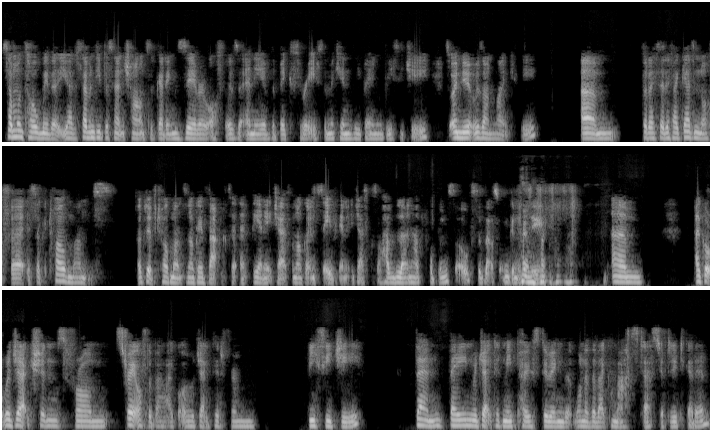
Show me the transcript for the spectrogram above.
someone told me that you have a 70% chance of getting zero offers at any of the big three, so McKinsey, Bain, and BCG. So I knew it was unlikely. Um, but I said, if I get an offer, it's like 12 months. I'll do it for 12 months and I'll go back to the NHS and I'll go and save the NHS because I'll have learned how to problem solve. So that's what I'm going to do. um, I got rejections from straight off the bat. I got rejected from BCG. Then Bain rejected me post doing that one of the like maths tests you have to do to get in.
